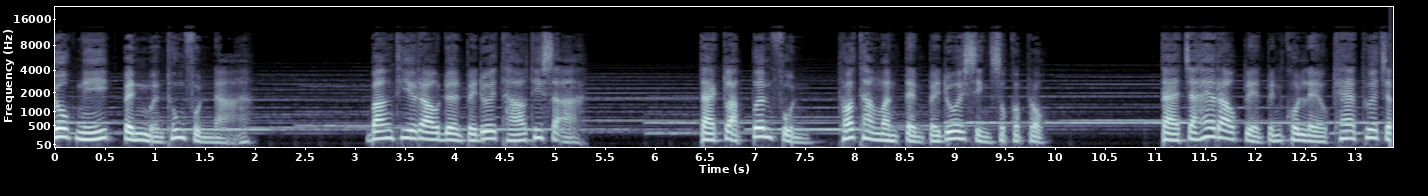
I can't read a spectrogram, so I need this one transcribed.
โลกนี้เป็นเหมือนทุ่งฝุ่นหนา บางทีเราเดินไปด้วยเท้าที่สะอาด แต่กลับเปื้อนฝุ่น เพราะทางมันเต็มไปด้วยสิ่งสกปรก แต่จะให้เราเปลี่ยนเป็นคนเลวแค่เพื่อจะ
